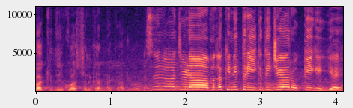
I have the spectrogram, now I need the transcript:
ਬਾਕੀ ਤੁਸੀਂ ਕੁਐਸਚਨ ਕਰਨਾ ਕਰ ਲਓ। ਸਰ ਆ ਜਿਹੜਾ ਮਤਲਬ ਕਿੰਨੀ ਤਰੀਕ ਦੀ ਜੋ ਹੈ ਰੋਕੀ ਗਈ ਹੈ?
